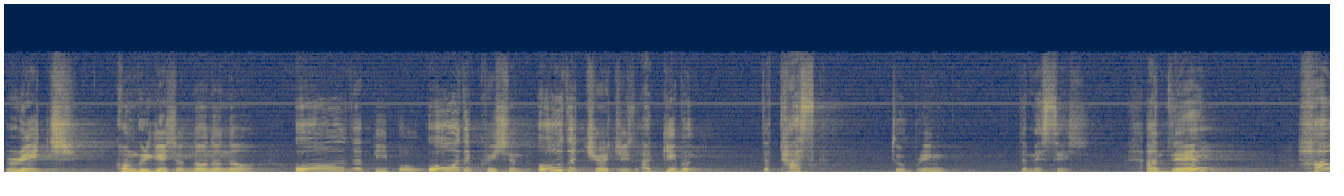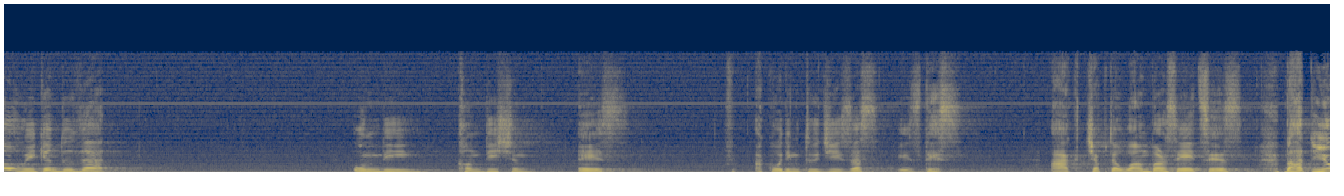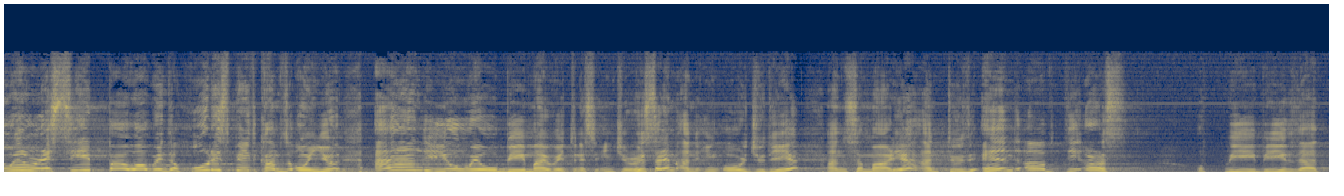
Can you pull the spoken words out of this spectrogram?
rich congregation. No, no, no. All the people, all the Christians, all the churches are given the task to bring the message. And then, how we can do that? Only condition is, according to Jesus, is this. Act chapter 1, verse 8 says, But you will receive power when the Holy Spirit comes on you, and you will be my witness in Jerusalem and in all Judea and Samaria and to the end of the earth. We believe that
